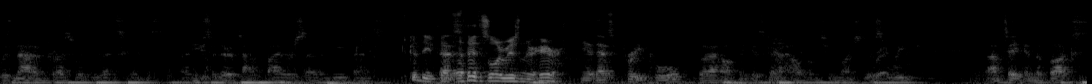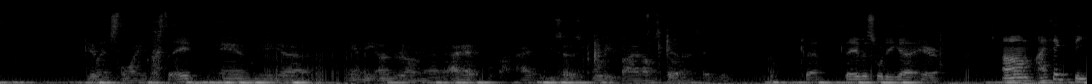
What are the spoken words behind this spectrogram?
was not impressed with the Redskins. And you said they're a top five or seven. It's good defense. That's- I think that's the only reason they're here. Yeah, that's pretty cool, but I don't think it's going to help them too much this Right. week. I'm taking the Bucks, giving Minus- points, That's the eight. and the uh, and the under on that. I had, I, you said it's 45. I'm still Yeah. going to take it. Okay. Davis, what do you got here? Um, I think the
